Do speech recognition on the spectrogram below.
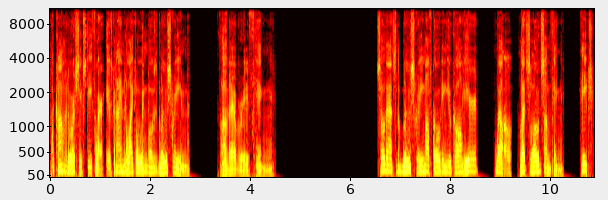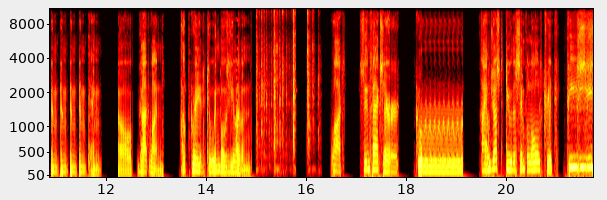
the Commodore 64 is kinda like a Windows blue screen. Of everything. So that's the blue screen of coding you call here? Well, let's load something. HMMMMM. Oh, got one. Upgrade to Windows 11. What? Syntax error. I'll just do the simple old trick. PC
